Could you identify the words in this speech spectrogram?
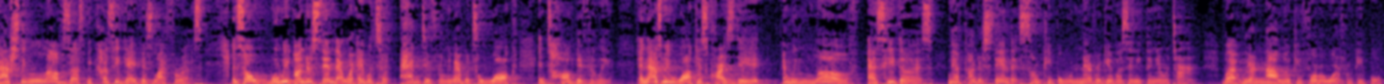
actually loves us because he gave his life for us. And so when we understand that, we're able to act differently. We're able to walk and talk differently. And as we walk as Christ did, and we love as He does, we have to understand that some people will never give us anything in return. But we are not looking for reward from people.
